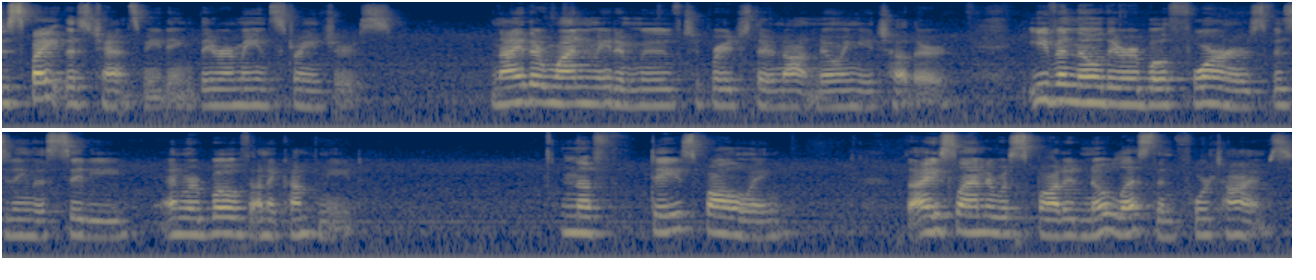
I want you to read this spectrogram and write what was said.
Despite this chance meeting, they remained strangers. Neither one made a move to bridge their not knowing each other, even though they were both foreigners visiting the city and were both unaccompanied. In the f- days following, the Icelander was spotted no less than four times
